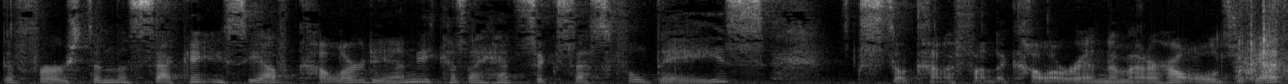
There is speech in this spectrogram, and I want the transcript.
the first and the second. You see I've colored in because I had successful days still kind of fun to color in no matter how old you get.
